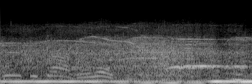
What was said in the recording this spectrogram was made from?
Purificado, look.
